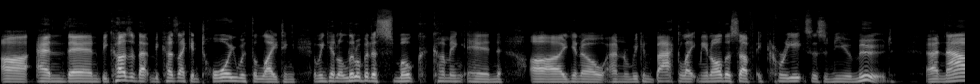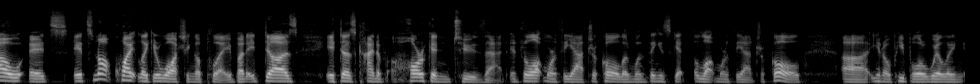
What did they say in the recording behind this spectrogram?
Uh, and then because of that, because I can toy with the lighting and we get a little bit of smoke coming in, uh, you know, and we can backlight me and all this stuff, it creates this new mood. And now it's it's not quite like you're watching a play, but it does it does kind of hearken to that. It's a lot more theatrical, and when things get a lot more theatrical, uh, you know, people are willing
